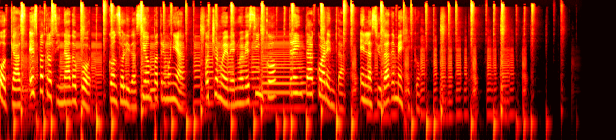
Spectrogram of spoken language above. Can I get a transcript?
Podcast es patrocinado por Consolidación Patrimonial 8995 3040 en la Ciudad de México.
